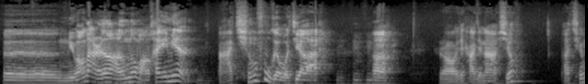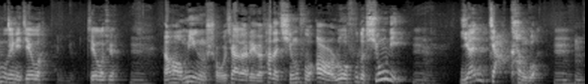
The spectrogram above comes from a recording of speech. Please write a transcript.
呃女王大人啊，能不能网开一面，把情妇给我接来啊？然后叶卡捷娜行，把情妇给你接过接过去，嗯然后命手下的这个他的情妇奥尔洛夫的兄弟嗯严加看管。嗯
